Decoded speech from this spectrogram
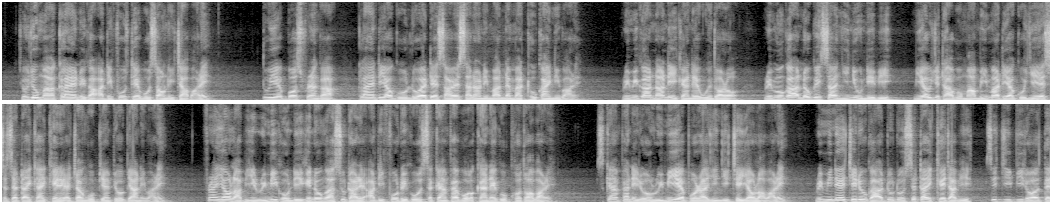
။ရုံးချုပ်မှာ client တွေက Artiforce ထဲဖို့စောင့်နေကြပါတယ်။သူ့ရဲ့ boss friend က client တယောက်ကိုလိုအပ်တဲ့စာရွက်စာတမ်းတွေမှာလက်မှတ်ထိုးခိုင်းနေပါတယ်။ Remy ကနားနေကန်တဲ့ဝင်သွားတော့ Raymond ကအလုပ်ကိစ္စညှဉ်းညူနေပြီးမြေရောက်ယထာပေါ်မှာမိမတယောက်ကိုရဲရဲဆက်ဆက်တိုက်ခိုက်ခဲ့တဲ့အကြောင်းကိုပြန်ပြောပြနေပါတယ်။ Frank ရောက်လာပြီး Remy ကိုနေကင်းတုန်းကစုထားတဲ့ RT4 တွေကိုစကန်ဖတ်ဖို့အခန်းထဲကိုခေါ်သွားပါတယ်။စကန်ဖတ်နေတော့ Remy ရဲ့ဘော်ရာရင်ကြီးချေးရောက်လာပါတယ်။ Remy နဲ့ချေးတို့ကအတူတူစစ်တိုက်ခဲ့ကြပြီးစစ်ကြီးပြီးတော့ The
